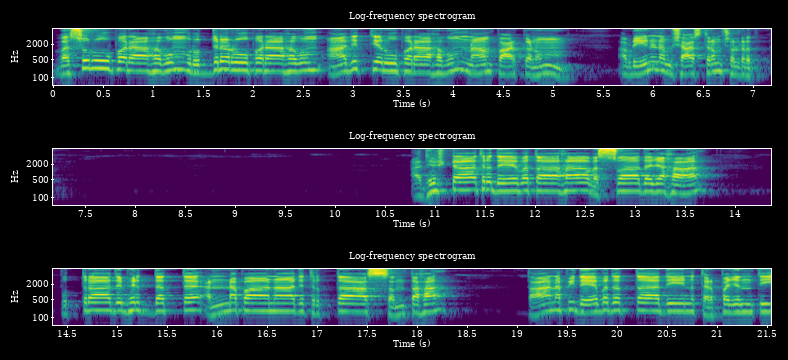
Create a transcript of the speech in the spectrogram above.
வசுரூபராகவும் ருத்ரரூபராகவும் ஆதித்ய ரூபராகவும் நாம் பார்க்கணும் அப்படின்னு நம் சாஸ்திரம் சொல்கிறது அதிஷ்டாத்திரு தேவதாக வஸ்வாதய புத்திராதிபிர்தத்த அன்னபானாதி திருப்தா சந்த தானப்பி தேவதத்தாதீன் தர்ப்பயந்தி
